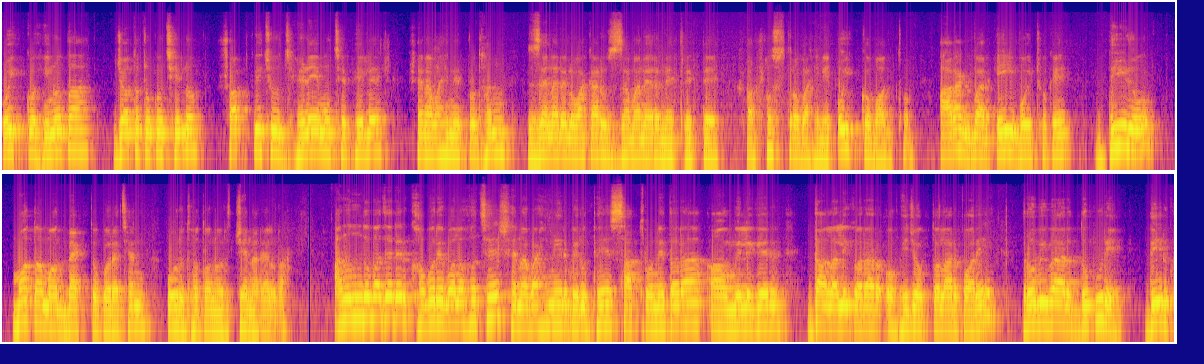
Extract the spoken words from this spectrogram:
ঐক্যহীনতা যতটুকু ছিল সব কিছু ঝেড়ে মুছে ফেলে সেনাবাহিনীর প্রধান জেনারেল ওয়াকারুজ্জামানের নেতৃত্বে সশস্ত্র বাহিনী ঐক্যবদ্ধ। আর একবার এই বৈঠকে দৃঢ় মতামত ব্যক্ত করেছেন ঊর্ধ্বতন জেনারেলরা। আনন্দবাজারের খবরে বলা হচ্ছে, সেনাবাহিনীর বিরুদ্ধে ছাত্র নেতারা আওয়ামী লীগের দালালি করার অভিযোগ তোলার পরে রবিবার দুপুরে দীর্ঘ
